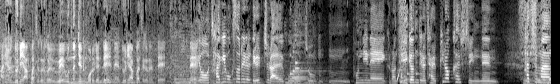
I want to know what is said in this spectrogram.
아니요, 눈이 아파서 그런 거예요. 왜 웃는지는 모르겠는데, 네, 눈이 아파서 그러는데, 네. 어, 자기 목소리를 낼 줄 알고 좀 음, 본인의 그런 의견들을 잘 피력할 수 있는 하지만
